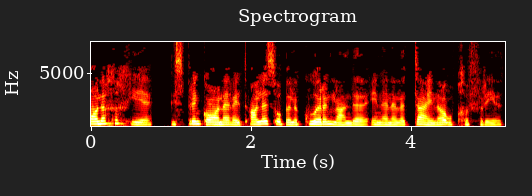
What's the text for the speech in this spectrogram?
Kane gegee, die springkane het alles op hulle koringlande en in hulle tuine opgevreed.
